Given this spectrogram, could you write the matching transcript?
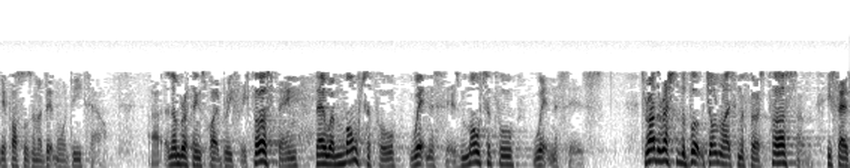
the apostles in a bit more detail. Uh, a number of things quite briefly. First thing, there were multiple witnesses, multiple witnesses. Throughout the rest of the book, John writes in the first person. He says,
